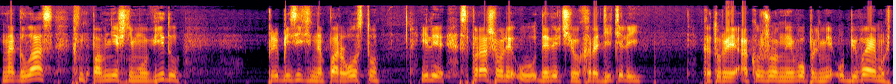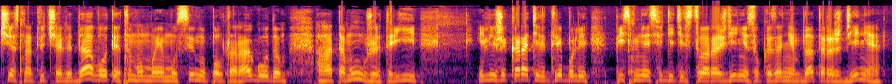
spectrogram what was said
На глаз, по внешнему виду, приблизительно по росту? Или спрашивали у доверчивых родителей – которые, окруженные воплями убиваемых, честно отвечали «Да, вот этому моему сыну полтора года, а тому уже три». Или же каратели требовали письменное свидетельство о рождении с указанием даты рождения –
